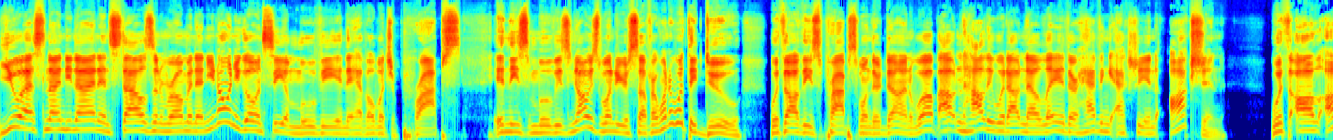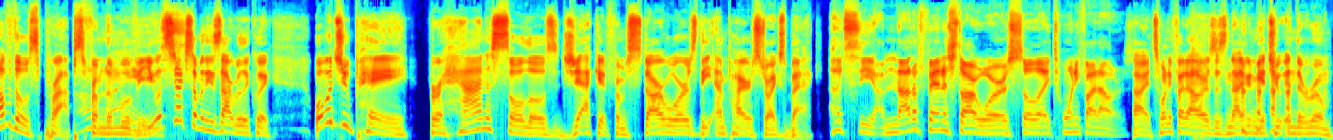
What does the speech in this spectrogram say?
US 99 and Styles and Roman. And you know when you go and see a movie and they have a whole bunch of props in these movies, and you always wonder yourself, I wonder what they do with all these props when they're done. Well, out in Hollywood, out in LA, they're having actually an auction with all of those props Oh, from the movie. nice. Let's check some of these out really quick. What would you pay for Han Solo's jacket from Star Wars The Empire Strikes Back? Let's see. I'm not a fan of Star Wars, so like twenty five dollars. All right, $25 is not even going to get you in the room.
